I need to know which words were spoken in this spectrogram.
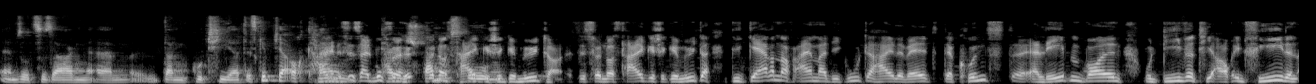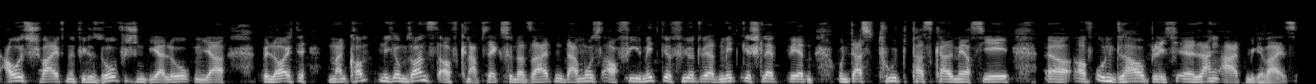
ähm, sozusagen ähm, dann gutiert. Es gibt ja auch keine. Nein, es ist ein Buch für, für nostalgische Gemüter. Es ist für nostalgische Gemüter, die gern noch einmal die gute heile Welt der Kunst äh, erleben wollen. Und die wird hier auch in vielen ausschweifenden philosophischen Dialogen ja beleuchtet. Man kommt nicht umsonst auf knapp 600 Seiten. Da muss auch viel mitgeführt werden, mitgeschleppt werden. Und das tut Pascal Mercier äh, auf unglaublich äh, langatmige Weise.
